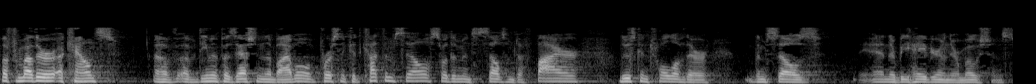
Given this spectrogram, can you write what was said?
But from other accounts of, of demon possession in the Bible, a person could cut themselves, throw themselves into fire, lose control of their themselves and their behavior and their emotions.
